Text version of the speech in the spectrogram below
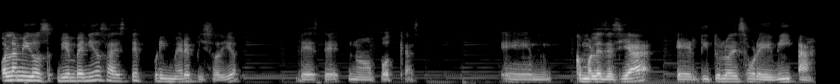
Hola amigos, bienvenidos a este primer episodio de este nuevo podcast. Em, como les decía, el título es Sobreviví a.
